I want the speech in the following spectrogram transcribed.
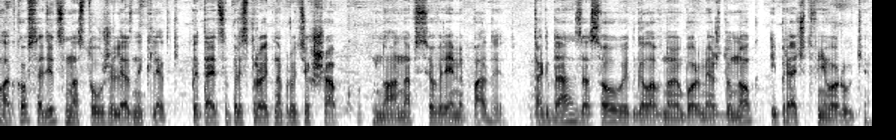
Молотков садится на стул в железной клетке. Пытается пристроить на прутьях шапку, но она все время падает. Тогда засовывает головной убор между ног и прячет в него руки.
